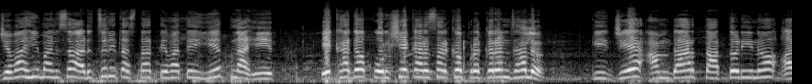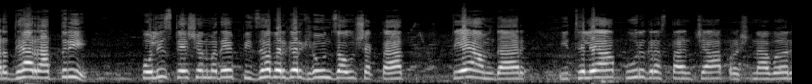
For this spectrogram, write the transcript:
जेव्हा ही माणसं अडचणीत असतात तेव्हा ते येत नाहीत. एखादं पोरशे कारसारखं प्रकरण झालं की जे आमदार तातडीनं अर्ध्या रात्री पोलीस स्टेशनमध्ये पिझ्झा बर्गर घेऊन जाऊ शकतात ते आमदार इथल्या पूरग्रस्तांच्या प्रश्नावर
